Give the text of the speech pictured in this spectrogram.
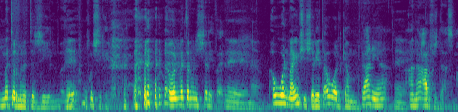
متر من التسجيل. إيه. مو الشكل أول متر من الشريط يعني. إيه نعم. أول ما يمشي الشريط أول كم ثانية إيه. أنا أعرف إيش دا أسمع.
